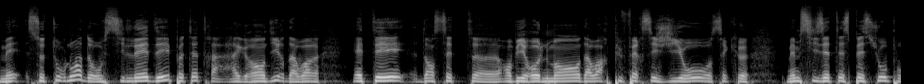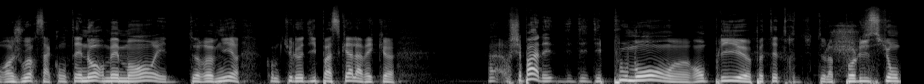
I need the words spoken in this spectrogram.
mais ce tournoi doit aussi l'aider peut-être à, grandir, d'avoir été dans cet euh, environnement, d'avoir pu faire ses JO. On sait que même s'ils étaient spéciaux pour un joueur, ça compte énormément. Et de revenir, comme tu le dis Pascal, avec... Euh, euh, je sais pas, des, poumons remplis peut-être de la pollution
